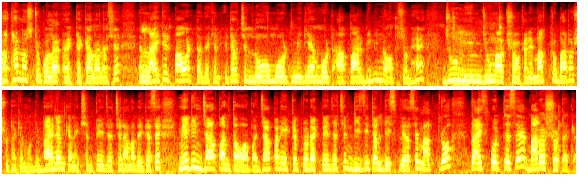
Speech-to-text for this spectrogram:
মাথা নষ্ট কলা একটা কালার আসে অ্যান্ড লাইটের পাওয়ারটা দেখেন এটা হচ্ছে low mode medium mode upper বিভিন্ন অপশন হ্যাঁ? জুম ইন জুম আউট সহকারে মাত্র বারোশো টাকার মধ্যে ভাইরাল কালেকশন পেয়ে যাচ্ছেন আমাদের কাছে। মেড ইন জাপান তাও আবার জাপানি একটা প্রোডাক্ট পেয়ে যাচ্ছেন ডিজিটাল ডিসপ্লে আছে মাত্র প্রাইস পড়তেছে বারোশো টাকা।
